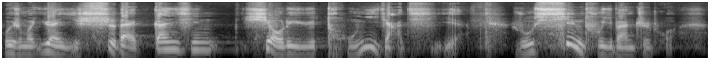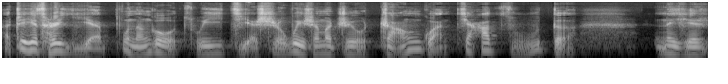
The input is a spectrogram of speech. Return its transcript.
为什么愿意世代甘心效力于同一家企业，如信徒一般执着啊。这些词儿也不能够足以解释为什么只有掌管家族的那些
